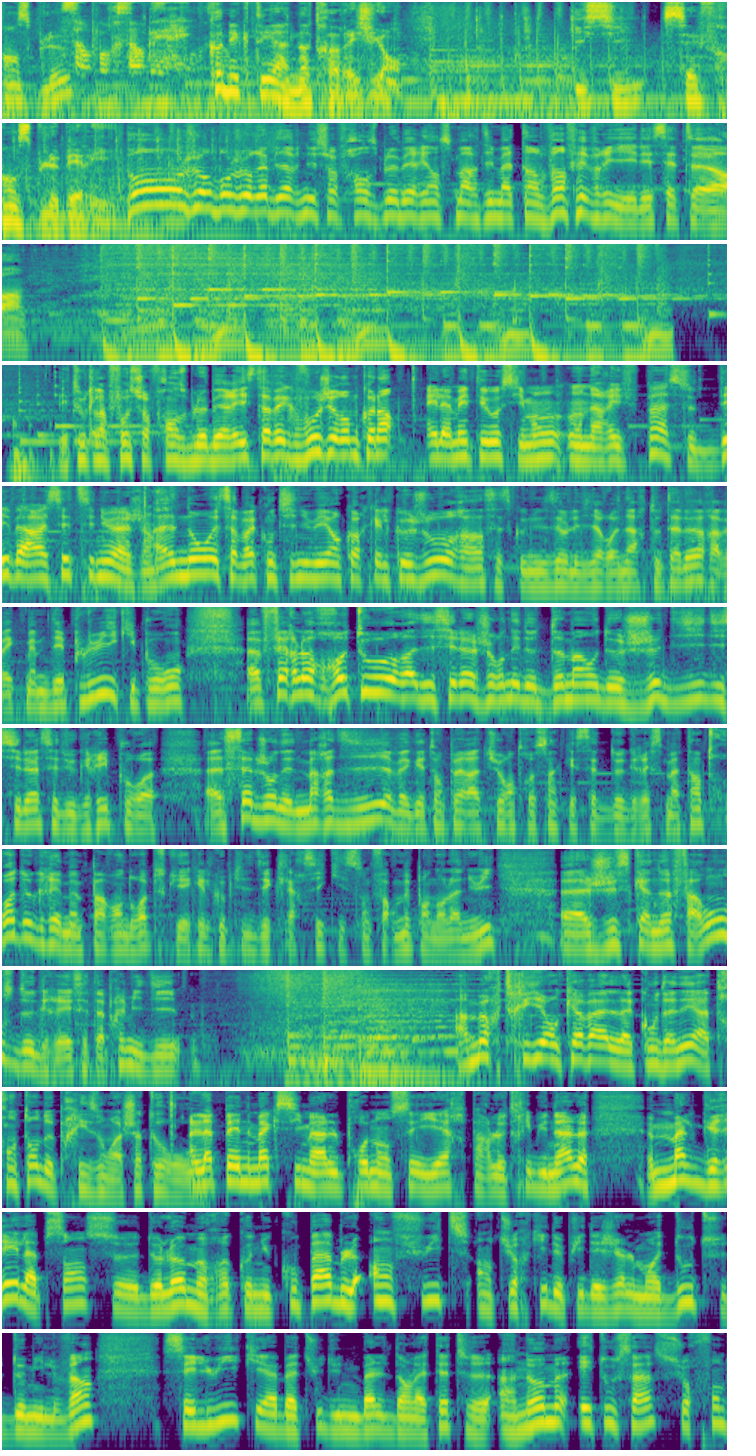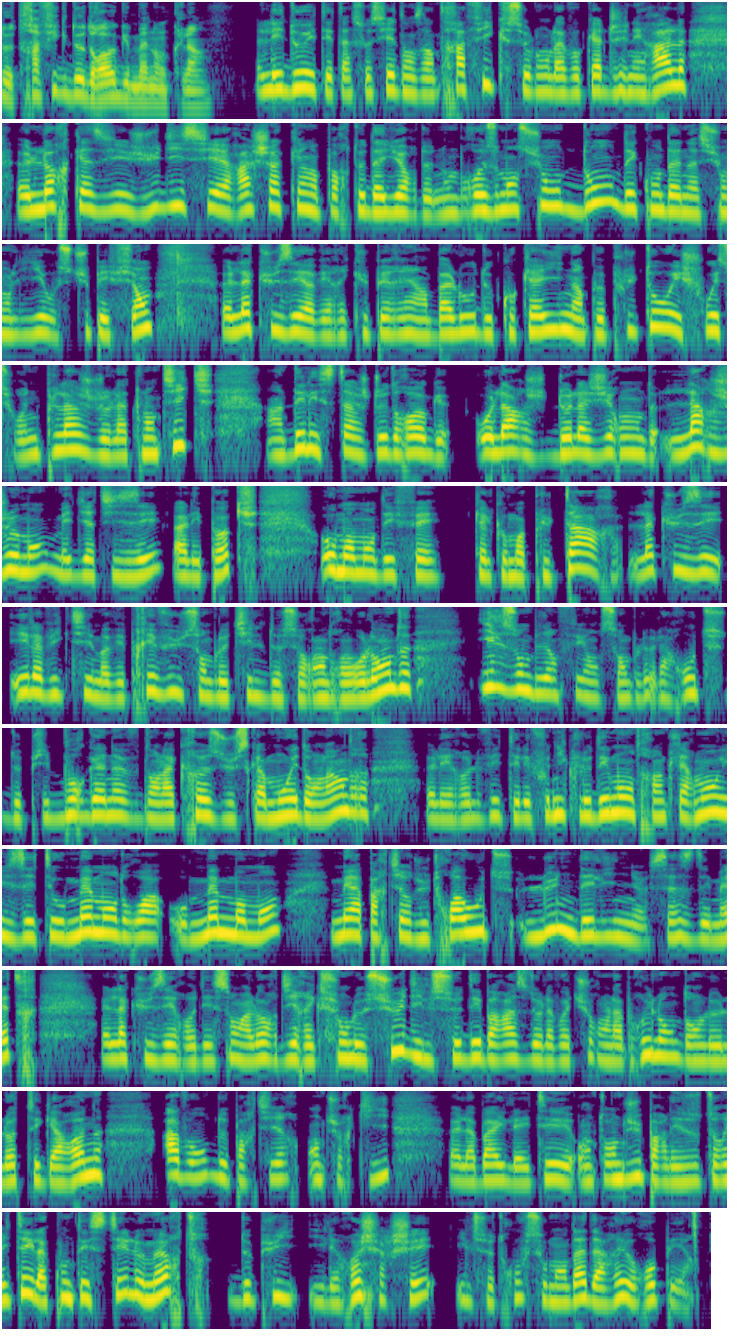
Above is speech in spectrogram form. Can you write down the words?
France Bleu, 100% Berry. Connecté à notre région. Ici, c'est France Bleu Berry. Bonjour, bonjour et bienvenue sur France Bleu Berry en ce mardi matin 20 février, il est 7h. Et toute l'info sur France Bleu Berry, c'est avec vous Jérôme Collin. Et la météo Simon, on n'arrive pas à se débarrasser de ces nuages. Hein. Ah non, et ça va continuer encore quelques jours, hein. c'est ce que nous disait Olivier Renard tout à l'heure, avec même des pluies qui pourront euh, faire leur retour d'ici la journée de demain ou de jeudi. D'ici là, c'est du gris pour euh, cette journée de mardi, avec des températures entre 5 et 7 degrés ce matin, 3 degrés même par endroit, puisqu'il y a quelques petites éclaircies qui se sont formées pendant la nuit, euh, jusqu'à 9 à 11 degrés cet après-midi. Un meurtrier en cavale condamné à 30 ans de prison à Châteauroux. La peine maximale prononcée hier par le tribunal, malgré l'absence de l'homme reconnu coupable en fuite en Turquie depuis déjà le mois d'août 2020. C'est lui qui a abattu d'une balle dans la tête un homme et tout ça sur fond de trafic de drogue, Manon Klein. Les deux étaient associés dans un trafic, selon l'avocate générale. Leur casier judiciaire à chacun porte d'ailleurs de nombreuses mentions, dont des condamnations liées aux stupéfiants. L'accusé avait récupéré un ballot de cocaïne un peu plus tôt, échoué sur une plage de l'Atlantique. Un délestage de drogue au large de la Gironde, largement médiatisé à l'époque. Au moment des faits, Quelques mois plus tard, l'accusé et la victime avaient prévu, semble-t-il, de se rendre en Hollande. Ils ont bien fait ensemble la route depuis Bourganeuf dans la Creuse jusqu'à Mouet dans l'Indre. Les relevés téléphoniques le démontrent hein, clairement. Ils étaient au même endroit au même moment, mais à partir du 3 août, l'une des lignes cesse d'émettre. L'accusé redescend alors direction le sud. Il se débarrasse de la voiture en la brûlant dans le Lot-et-Garonne avant de partir en Turquie. Là-bas, il a été entendu par les autorités. Il a contesté le meurtre. Depuis, il est recherché. Il se trouve sous mandat d'arrêt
